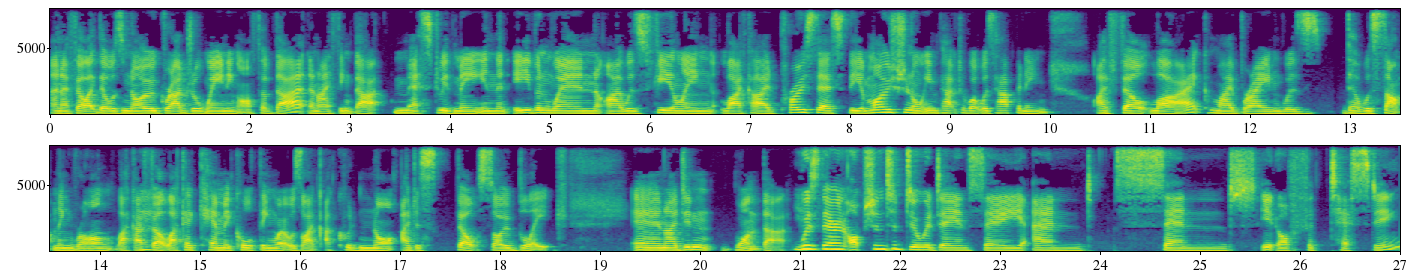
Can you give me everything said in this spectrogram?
And I felt like there was no gradual weaning off of that. And I think that messed with me in that even when I was feeling like I'd processed the emotional impact of what was happening, I felt like my brain was, there was something wrong. Like I Mm. felt like a chemical thing where it was like I could not, I just felt so bleak. And I didn't want that. Was there an option to do a D&C and send it off for testing?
